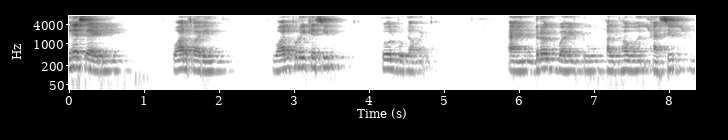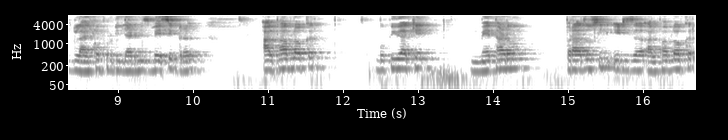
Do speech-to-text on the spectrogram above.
N S I D warfarin valproic acid tolbutamide and drug bind to alpha 1 acid glycoprotein that means basic drug alpha blocker bupivacaine methadone prazosin it is a alpha blocker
